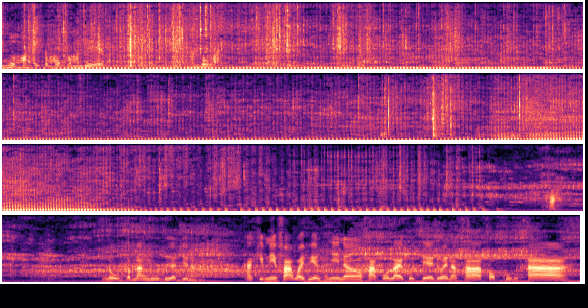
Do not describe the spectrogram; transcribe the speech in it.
หมมาให้กับหมกกับมันแดดมันบ่ไหวค่ะโน่นกำลังดูเดือดอยู่นะคะ ค่ะคลิปนี้ฝากไว้เพียงเท่านี้เนอะฝากกดไลค์กดแชร์ด้วยนะคะ ขอบคุณค่ะ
